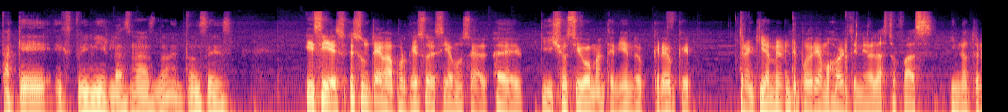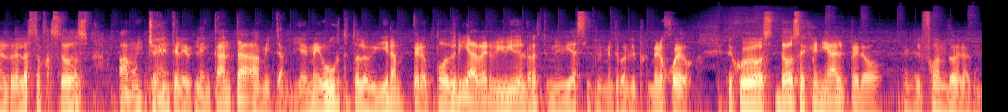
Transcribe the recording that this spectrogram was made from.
¿para qué exprimirlas más, no? Entonces... Y sí, es, es un tema, porque eso decíamos, eh, y yo sigo manteniendo, creo que tranquilamente podríamos haber tenido Last of Us y no tener The Last of Us 2. A mucha gente le, encanta, a mí también me gusta, todo lo que quieran, pero podría haber vivido el resto de mi vida simplemente con el primer juego. El juego 2 es genial, pero en el fondo era como...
